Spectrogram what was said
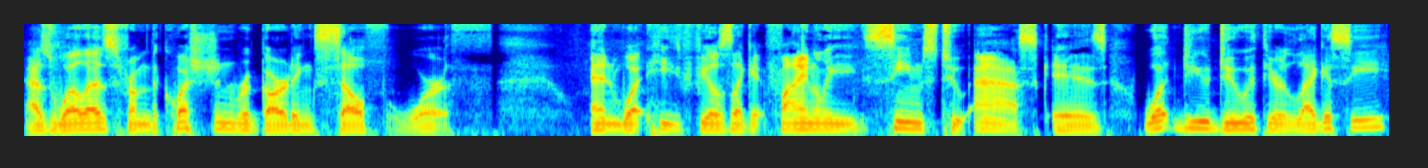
as well as from the question regarding self worth. And what he feels like it finally seems to ask is, what do you do with your legacy,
